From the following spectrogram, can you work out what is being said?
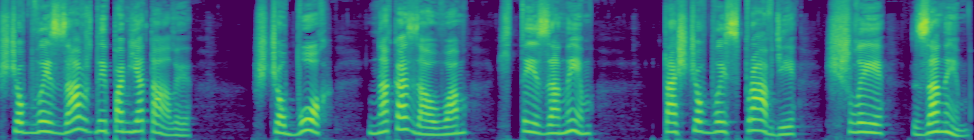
щоб ви завжди пам'ятали, що Бог наказав вам йти за ним, та щоб ви справді йшли за ним.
